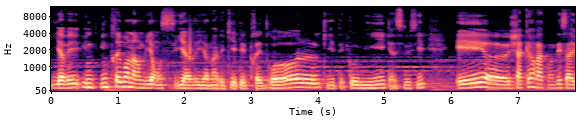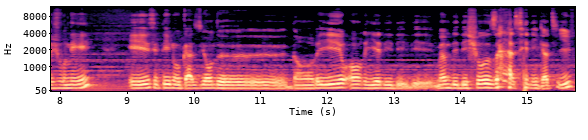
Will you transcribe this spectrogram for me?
il y avait une, une, très bonne ambiance il y, avait, il y en avait qui étaient très drôles qui étaient comiques ainsi de suite et euh, chacun racontait sa journée et c'était une occasion de d'en rire. On riait même des, choses assez négatives.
